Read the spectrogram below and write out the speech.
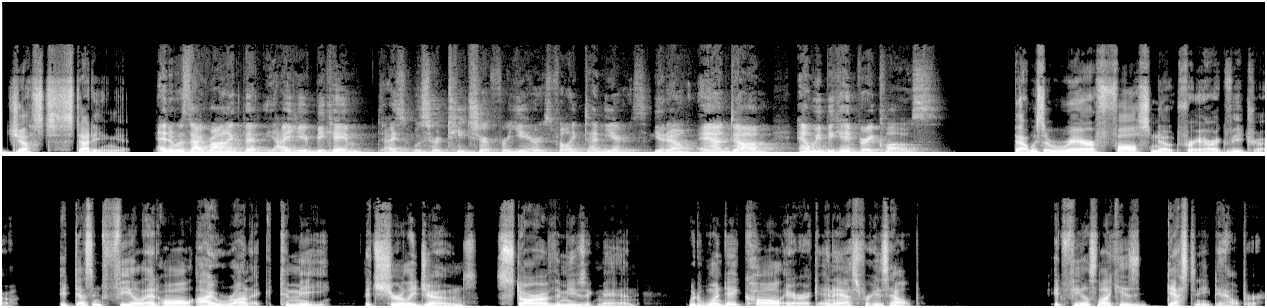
just studying it. And it was ironic that I became, I was her teacher for years, for like 10 years, you know, and, um, and we became very close. That was a rare false note for Eric Vetro. It doesn't feel at all ironic to me that Shirley Jones, star of The Music Man, would one day call Eric and ask for his help. It feels like his destiny to help her.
